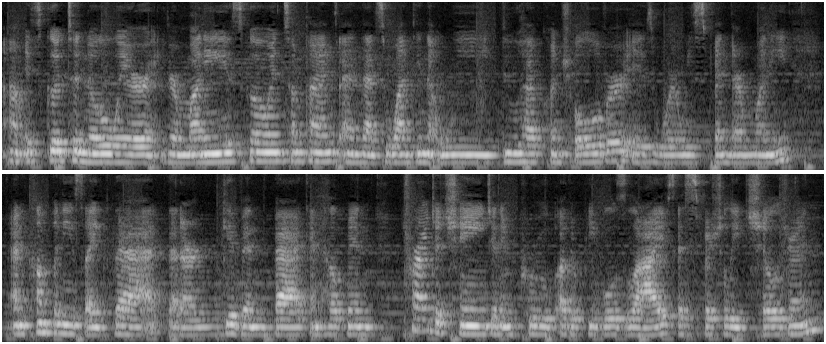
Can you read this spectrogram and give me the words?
Um, it's good to know where your money is going sometimes and that's one thing that we do have control over is where we spend our money and companies like that that are giving back and helping trying to change and improve other people's lives especially children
